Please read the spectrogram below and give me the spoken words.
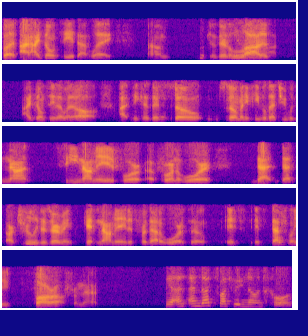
But I, I don't see it that way, um, because there's a lot of I don't see it that way at all. I, because there's so so many people that you would not see nominated for uh, for an award that that are truly deserving get nominated for that award. So it's it's definitely far off from that. Yeah, and, and that's what we're known for.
